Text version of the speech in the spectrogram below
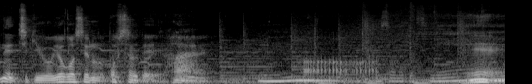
ね地球を汚してるのと一緒で。はい。うん。あそうですね。ね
